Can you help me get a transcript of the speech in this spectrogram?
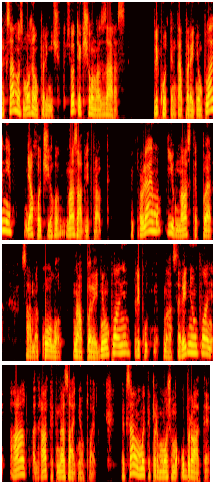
Так само зможемо переміщуватись. От якщо у нас зараз трикутник на передньому плані, я хочу його назад відправити. Відправляємо, і в нас тепер саме коло на передньому плані, трикутник на середньому плані, а квадратик на задньому плані. Так само ми тепер можемо обрати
